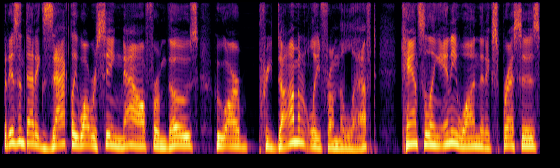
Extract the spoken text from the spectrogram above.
But isn't that exactly what we're seeing now from those who are predominantly from the left, canceling anyone that expresses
